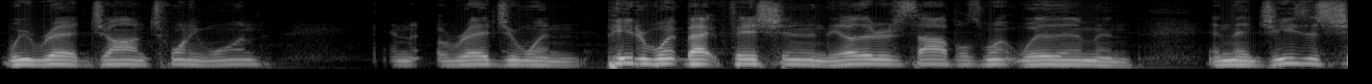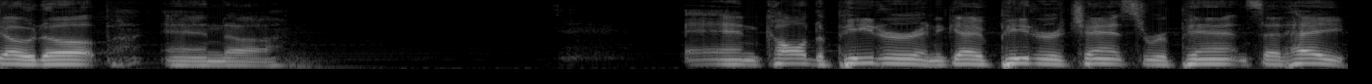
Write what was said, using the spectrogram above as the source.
we read John 21 and I read you when Peter went back fishing and the other disciples went with him and, and then Jesus showed up and uh, and called to Peter and he gave Peter a chance to repent and said, Hey,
